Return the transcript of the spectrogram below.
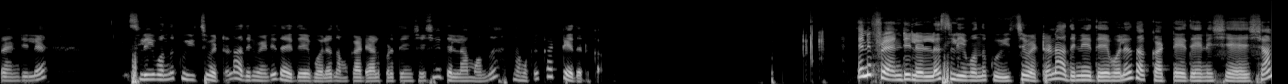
ഫ്രണ്ടിൽ സ്ലീവ് ഒന്ന് കുഴിച്ച് വെട്ടണം. അതിന് വേണ്ടി ഇതേപോലെ നമുക്ക് അടയാളപ്പെടുത്തിയതിന് ശേഷം ഇതെല്ലാം ഒന്ന് നമുക്ക് കട്ട് ചെയ്തെടുക്കാം. ഇനി ഫ്രണ്ടിലുള്ള സ്ലീവ് ഒന്ന് കുഴിച്ച് വെട്ടണം. അതിന് ഇതേപോലെ കട്ട് ചെയ്തതിന് ശേഷം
